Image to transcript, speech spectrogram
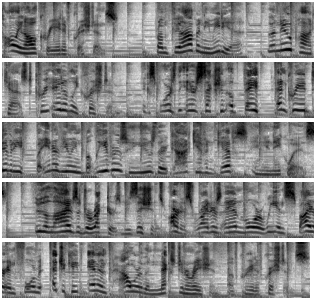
calling all creative Christians. From Theophany Media, the new podcast, Creatively Christian, explores the intersection of faith and creativity by interviewing believers who use their God given gifts in unique ways. Through the lives of directors, musicians, artists, writers, and more, we inspire, inform, educate, and empower the next generation of creative Christians.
